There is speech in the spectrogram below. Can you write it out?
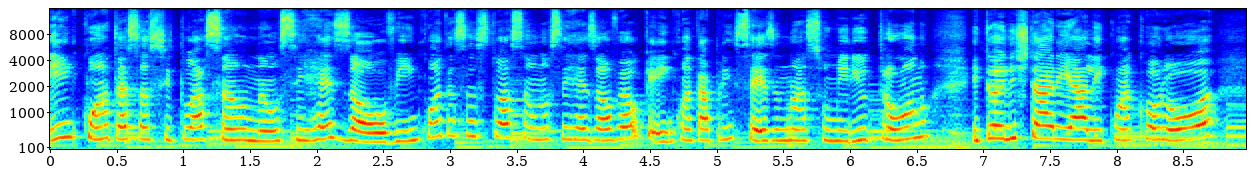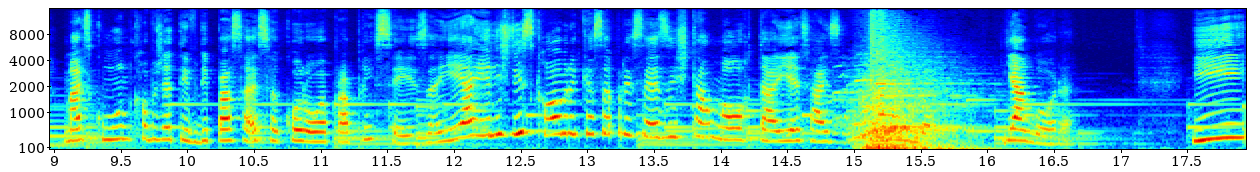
enquanto essa situação não se resolve. Enquanto essa situação não se resolve é o quê? Enquanto a princesa não assumiria o trono, então ele estaria ali com a coroa, mas com o único objetivo de passar essa coroa para a princesa. E aí eles descobrem que essa princesa está morta e eles fazem, caramba, e agora? E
